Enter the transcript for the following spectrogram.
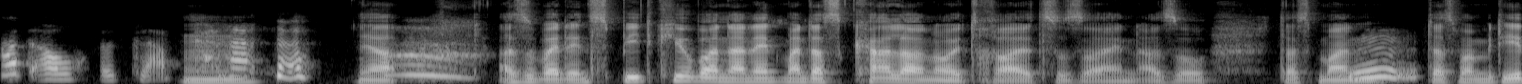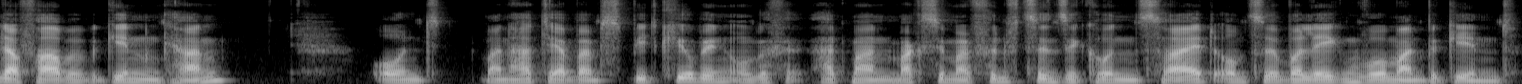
hat auch geklappt. Mhm. Ja, also bei den Speedcubern, da nennt man das color-neutral zu sein. Also, dass man, mhm. dass man mit jeder Farbe beginnen kann. Und man hat ja beim Speedcubing ungefähr, hat man maximal 15 Sekunden Zeit, um zu überlegen, wo man beginnt.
